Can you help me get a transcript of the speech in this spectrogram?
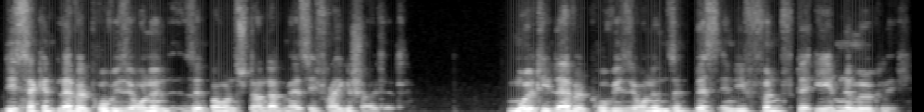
Die Second-Level-Provisionen sind bei uns standardmäßig freigeschaltet. Multi-Level-Provisionen sind bis in die fünfte Ebene möglich.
